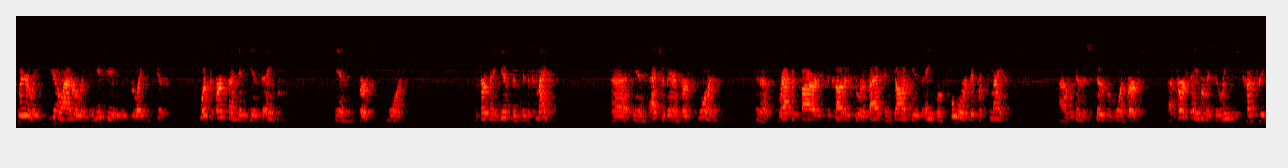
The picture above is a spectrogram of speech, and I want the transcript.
clearly, unilaterally initiated this relationship? What's the first thing that He gives to Abram in verse 1? The first thing He gives him is a command uh, in actually there in verse one, in a rapid fire staccato sort of fashion, God gives Abram four different commands uh, within the scope of one verse. Uh, first, Abram is to leave his country,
